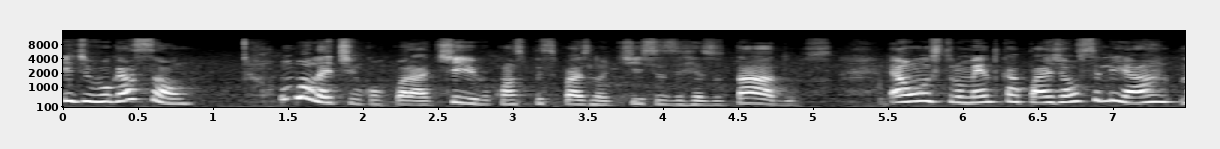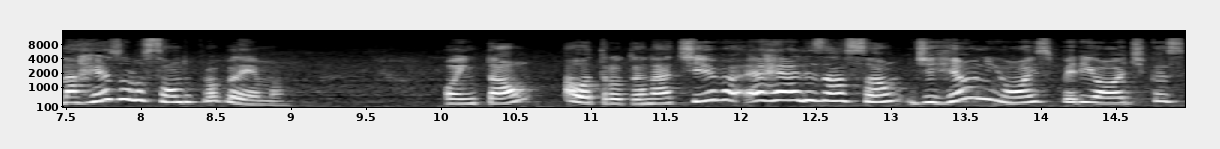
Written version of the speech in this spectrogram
e divulgação. Um boletim corporativo com as principais notícias e resultados é um instrumento capaz de auxiliar na resolução do problema. Ou então, a outra alternativa é a realização de reuniões periódicas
